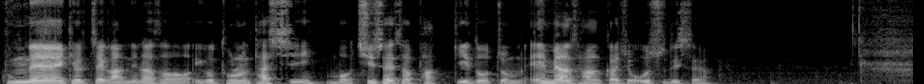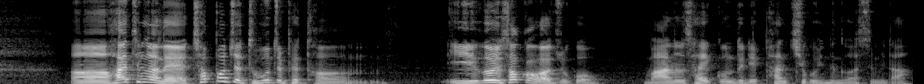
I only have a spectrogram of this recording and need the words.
국내 결제가 아니라서 이거 돈을 다시 뭐 취소해서 받기도 좀 애매한 상황까지 올 수도 있어요. 어, 하여튼간에 첫 번째, 두 번째 패턴 이걸 섞어가지고 많은 사기꾼들이 판치고 있는 것 같습니다.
